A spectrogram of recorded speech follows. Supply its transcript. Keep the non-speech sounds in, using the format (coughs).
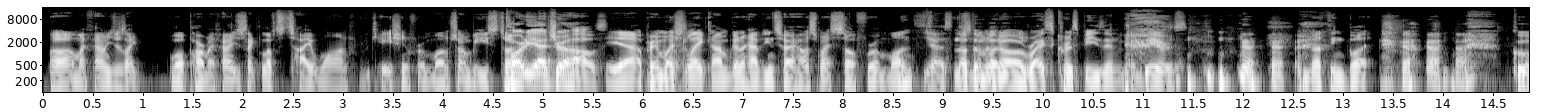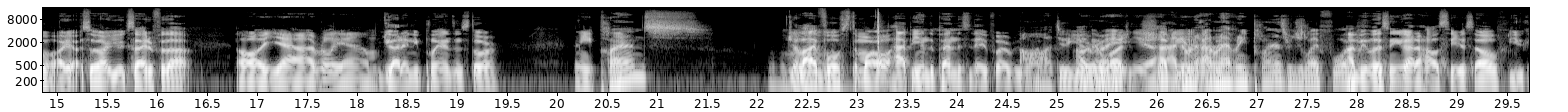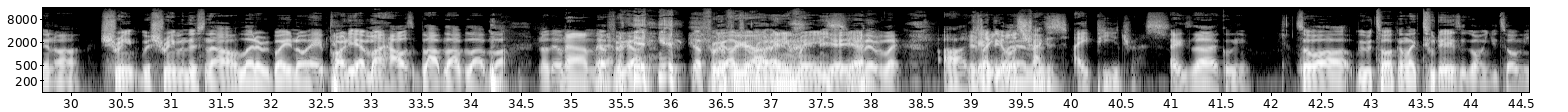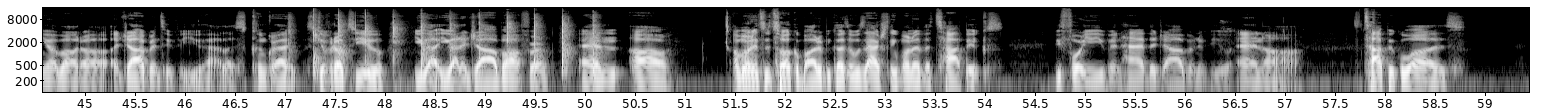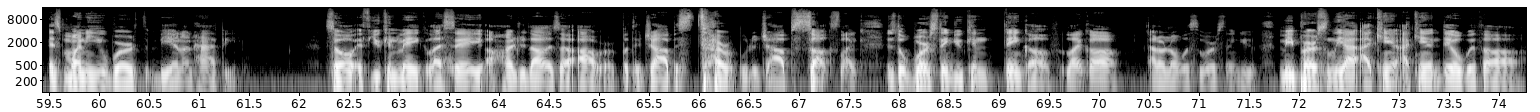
uh my family just like well, part of my family just like left to Taiwan for vacation for a month. So I'm be stuck. Party at your house. yeah, pretty much like I'm gonna have the entire house myself for a month. Yes, nothing gonna but uh, be- Rice Krispies and, and beers. (laughs) (laughs) Nothing but. (laughs) cool. Are you, so are you excited for that? Oh yeah, I really am. You got any plans in store? Any plans? July Mm. fourth tomorrow. Happy Independence Day for everyone. Oh, dude, you're there right. watching. Yeah, Shit, happy- I don't. I don't have any plans for July Fourth. I mean, listen, you got a house to yourself. You can uh stream. We're streaming this now. Let everybody know. Hey, party at my house. Blah blah blah blah. No, they'll nah, man. (laughs) They'll figure out. They'll figure They'll out figure your it real out anyways, (laughs) yeah, yeah. yeah. They'll be like, ah, There's like, yo, let's Candyman track his IP address. Exactly. So uh, we were talking like two days ago, and you told me about uh, a job interview you had. Let's congrats, let's give it up to you. You got you got a job offer, and uh, I wanted to talk about it because it was actually one of the topics before you even had the job interview, and uh, the topic was, is money worth being unhappy? So if you can make, let's say, hundred dollars an hour, but the job is (laughs) terrible, the job sucks, like it's the worst thing you can think of. Like, uh, I don't know what's the worst thing you. Me personally, I, I can't, I can't deal with uh,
